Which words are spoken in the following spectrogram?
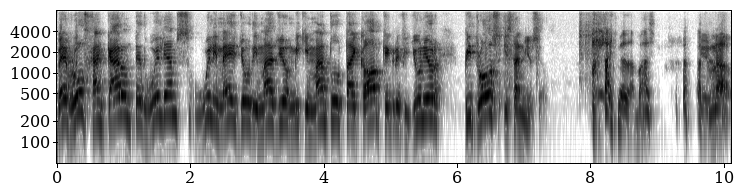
Babe Ruth, Hank Aaron, Ted Williams, Willie Mays, Joe DiMaggio, Mickey Mantle, Ty Cobb, Ken Griffey Jr., Pete Rose y Stan Musial. Ay, nada más. Qué nada.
